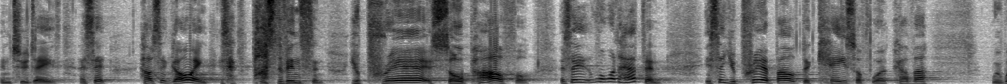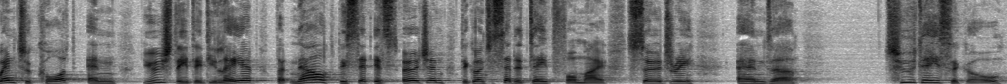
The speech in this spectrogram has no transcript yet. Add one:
in two days, I said, How's it going? He said, Pastor Vincent, your prayer is so powerful. I said, Well, what happened? He said, You pray about the case of work cover. We went to court, and usually they delay it, but now they said it's urgent. They're going to set a date for my surgery. And uh, two days ago,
